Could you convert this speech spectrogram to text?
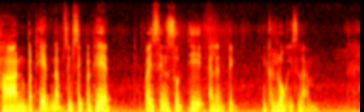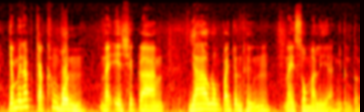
ผ่านประเทศนับ 10บสประเทศ ไปสิ้นสุดที่แอตแลนติก นี่คือโลกอิสลาม ยังไม่นับจากข้างบนในเอเชียกลาง ยาวลงไปจนถึงในโซมาเลียนี่เป็นต้น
